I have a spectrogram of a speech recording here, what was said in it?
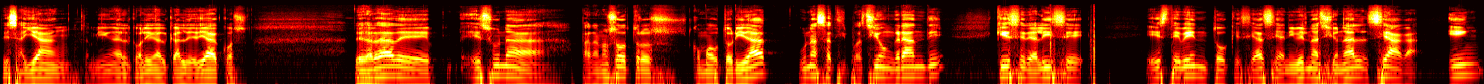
de Sayán, también al colega alcalde de Acos, de verdad eh, es una, para nosotros como autoridad, una satisfacción grande que se realice este evento que se hace a nivel nacional, se haga en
